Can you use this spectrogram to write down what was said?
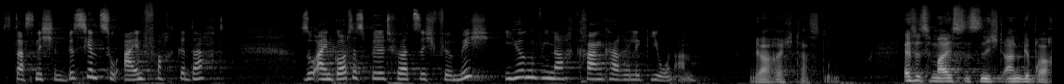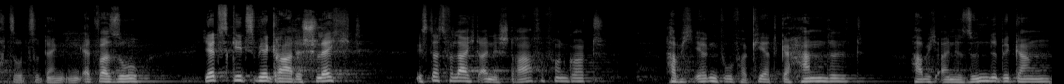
Ist das nicht ein bisschen zu einfach gedacht? So ein Gottesbild hört sich für mich irgendwie nach kranker Religion an. Ja, recht hast du. Es ist meistens nicht angebracht, so zu denken. Etwa so, jetzt geht es mir gerade schlecht. Ist das vielleicht eine Strafe von Gott? Habe ich irgendwo verkehrt gehandelt? Habe ich eine Sünde begangen?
